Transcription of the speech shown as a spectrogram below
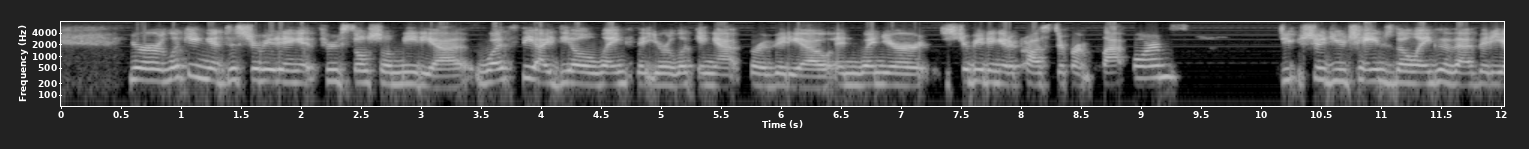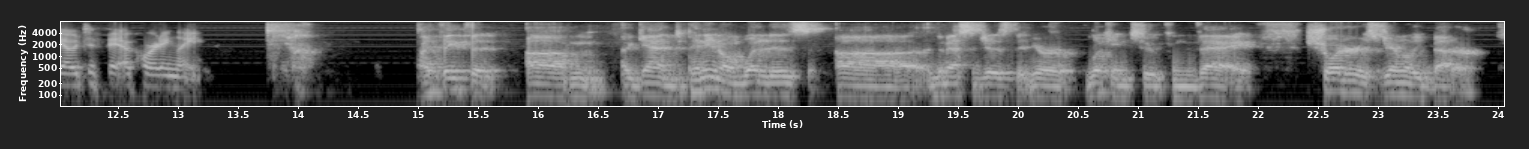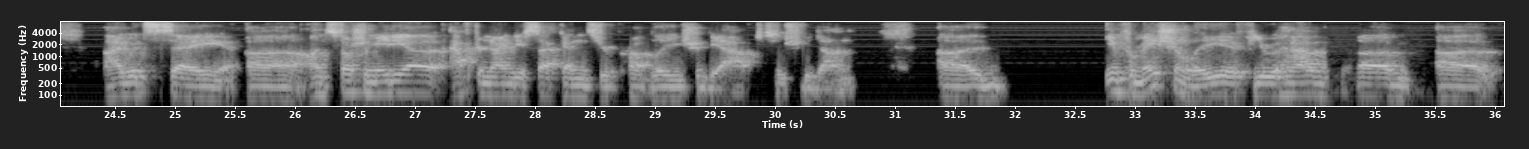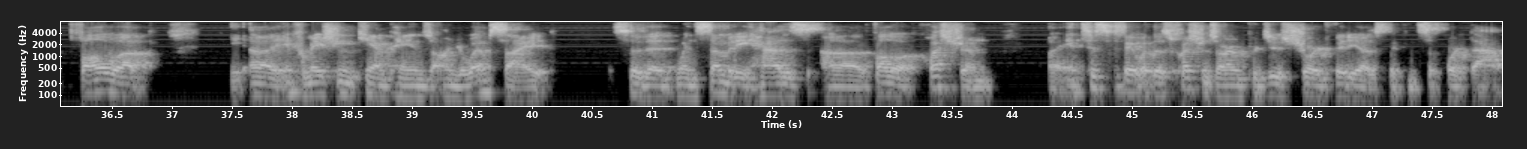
you're looking at distributing it through social media, what's the ideal length that you're looking at for a video? And when you're distributing it across different platforms, do, should you change the length of that video to fit accordingly? I think that, um, again, depending on what it is, uh, the messages that you're looking to convey, shorter is generally better. I would say uh, on social media, after 90 seconds, you probably should be out. You should be done. Uh, informationally, if you have um, uh, follow-up uh, information campaigns on your website, so that when somebody has a follow-up question, uh, anticipate what those questions are and produce short videos that can support that.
